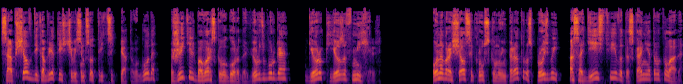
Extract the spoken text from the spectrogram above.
сообщал в декабре 1835 года житель баварского города Вюрцбурга Георг Йозеф Михель. Он обращался к русскому императору с просьбой о содействии в отыскании этого клада,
